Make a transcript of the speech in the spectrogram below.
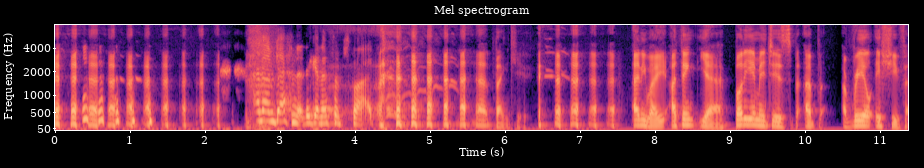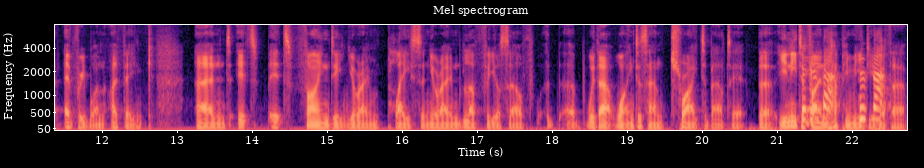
and I'm definitely going to subscribe. Thank you. anyway, I think yeah, body image is a, a real issue for everyone. I think, and it's it's finding your own place and your own love for yourself uh, without wanting to sound trite about it. That you need to But find the happy medium that- of that.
